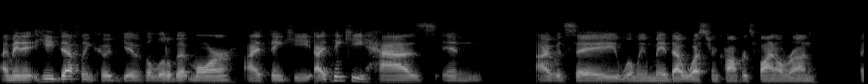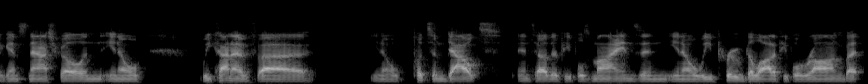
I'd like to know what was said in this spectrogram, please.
I mean, it, he definitely could give a little bit more. I think he. I think he has in. I would say when we made that Western Conference final run against Nashville, and you know, we kind of. Uh, you know put some doubts into other people's minds and you know we proved a lot of people wrong. But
